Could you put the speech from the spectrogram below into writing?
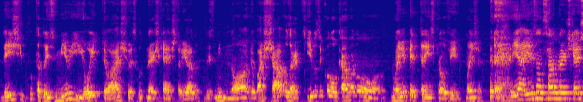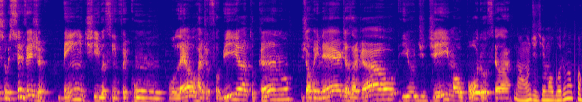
desde, puta, 2008, eu acho, eu escuto Nerdcast, tá ligado? 2009, eu baixava os arquivos e colocava no, no MP3 pra ouvir, manja? E aí eles lançaram um Nerdcast sobre cerveja, bem antigo, assim, foi com o Léo, Radiofobia, Tucano, Jovem Nerd, Azagal e o DJ Malboro, sei lá. Não, DJ Malboro não, pô.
